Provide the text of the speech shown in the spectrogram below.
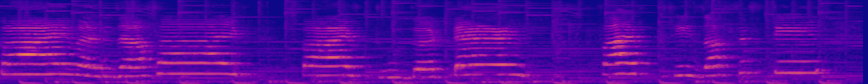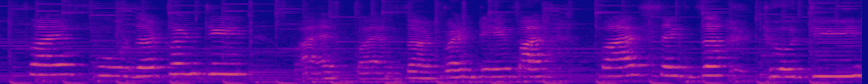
five one the five threes are fifteen. Five fours are twenty. Five fives are twenty-five. Five sixes are thirty.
